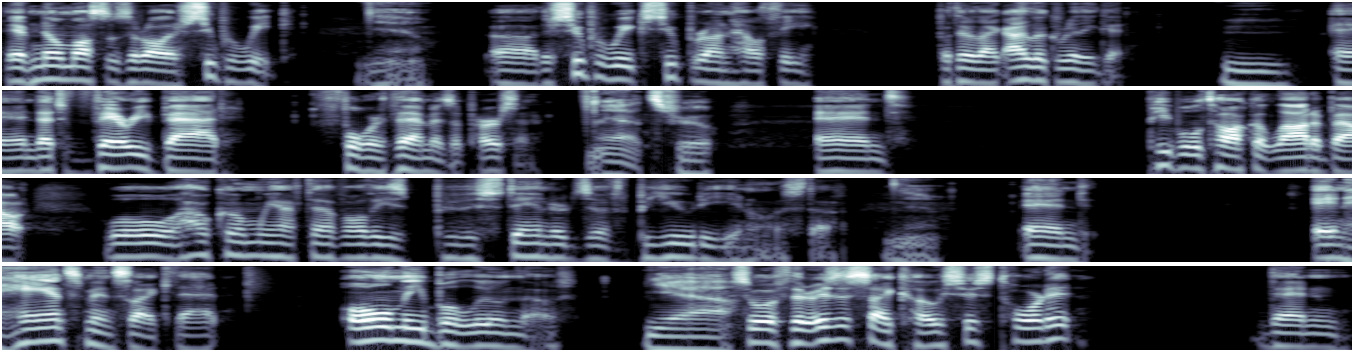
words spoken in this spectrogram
They have no muscles at all. They're super weak. yeah, Uh, they're super weak, super unhealthy. But they're like, I look really good, Mm. and that's very bad for them as a person. yeah, it's true. and people talk a lot about well how come we have to have all these standards of beauty and all this stuff Yeah, and enhancements like that only balloon those. Yeah, so if there is a psychosis toward it then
